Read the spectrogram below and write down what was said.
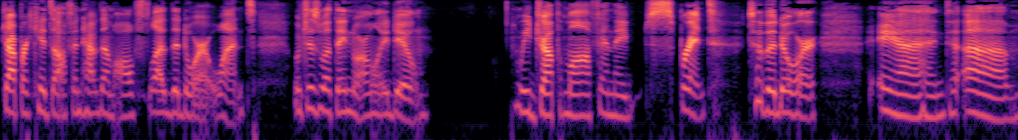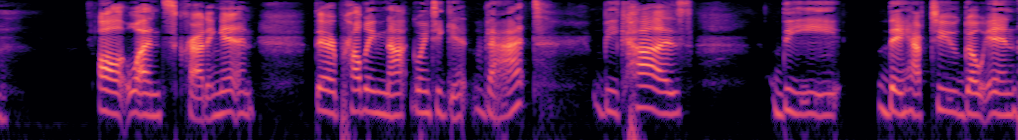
drop our kids off and have them all flood the door at once, which is what they normally do. We drop them off and they sprint to the door and um, all at once crowding in. They're probably not going to get that because the they have to go in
